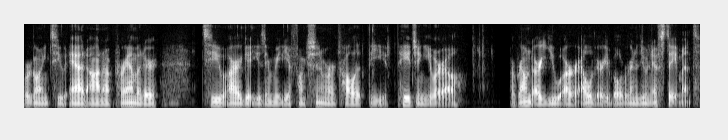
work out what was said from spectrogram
we're going to add on a parameter to our get user media function. We're going to call it the paging URL. Around our URL variable, we're going to do an if statement.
